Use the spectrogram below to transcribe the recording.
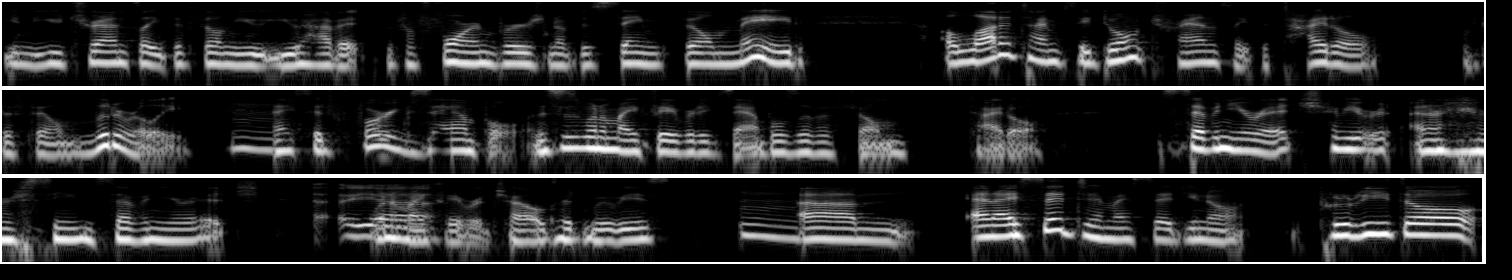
you know you translate the film you you have it if a foreign version of the same film made a lot of times they don't translate the title of the film literally and I said, for example, this is one of my favorite examples of a film title, Seven Year Itch. Have you ever, I don't know if you've ever seen Seven Year Itch, Uh, one of my favorite childhood movies. Mm. Um, and I said to him, I said, you know, prurito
